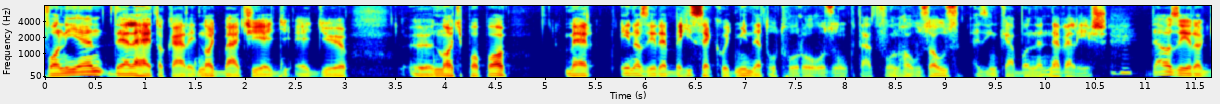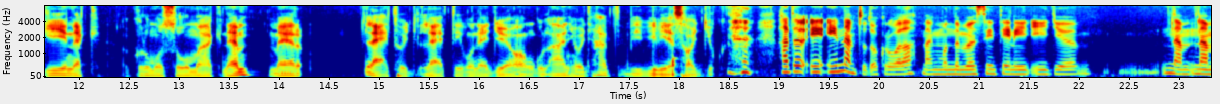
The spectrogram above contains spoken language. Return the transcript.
Van ilyen, de lehet akár egy nagybácsi, egy, egy ö, ö, nagypapa, mert én azért ebbe hiszek, hogy mindent otthonról hozunk, tehát von Haus aus, ez inkább a nevelés. Uh-huh. De azért a gének a kromoszómák nem, mert lehet, hogy lehet van egy olyan hangulány, hogy hát Vivi, ezt hagyjuk. Hát én, én nem tudok róla, megmondom őszintén, így, így nem, nem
